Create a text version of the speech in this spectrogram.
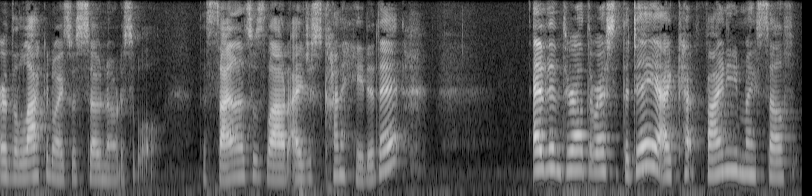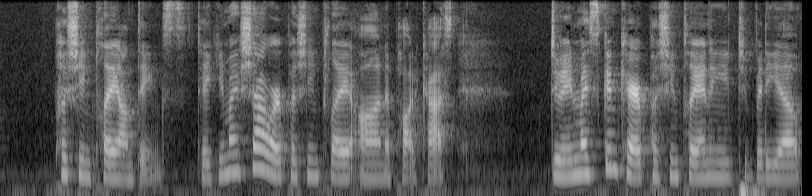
or the lack of noise was so noticeable. The silence was loud. I just kind of hated it. And then throughout the rest of the day, I kept finding myself pushing play on things, taking my shower, pushing play on a podcast, doing my skincare, pushing play on a YouTube video,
